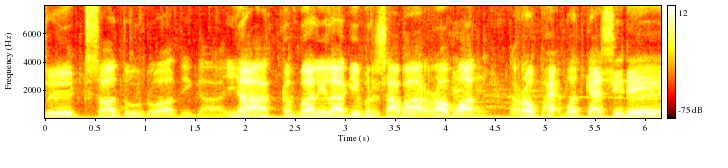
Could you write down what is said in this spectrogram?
Cek satu dua tiga. Ya kembali lagi bersama Robot Ropek Podcast ini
